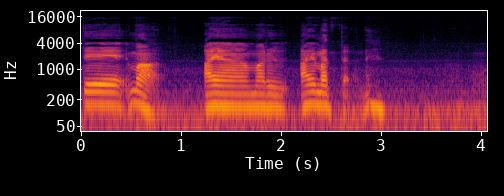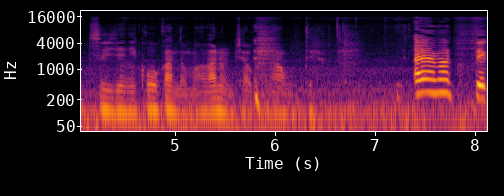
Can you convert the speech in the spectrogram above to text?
でまあ謝る謝ったらね、あのついでに好感度も上がるんちゃうかな思って。い謝って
